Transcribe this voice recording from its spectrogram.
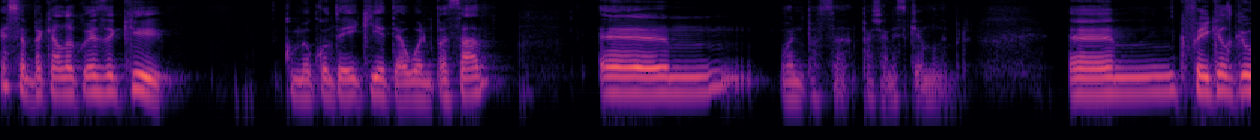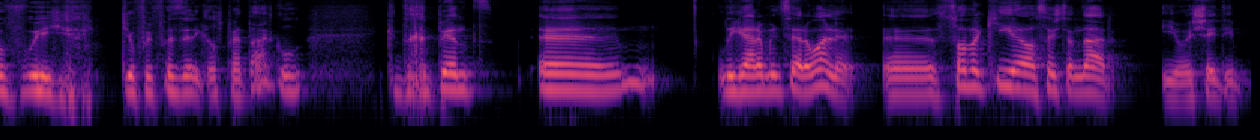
é sempre aquela coisa que, como eu contei aqui até o ano passado, um, o ano passado, pá, já nem sequer me lembro, um, que foi aquele que eu fui que eu fui fazer aquele espetáculo que de repente um, ligaram-me e disseram: Olha, uh, sobe aqui ao sexto andar. E eu achei tipo,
